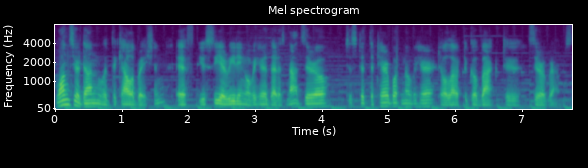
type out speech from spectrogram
Once you're done with the calibration, if you see a reading over here that is not zero, just hit the tare button over here to allow it to go back to zero grams.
